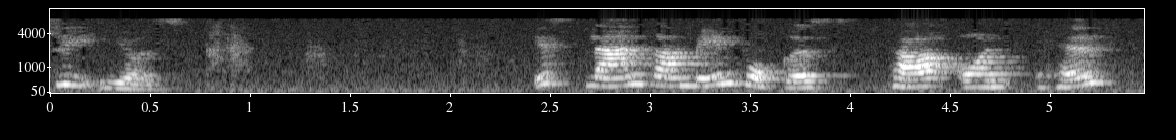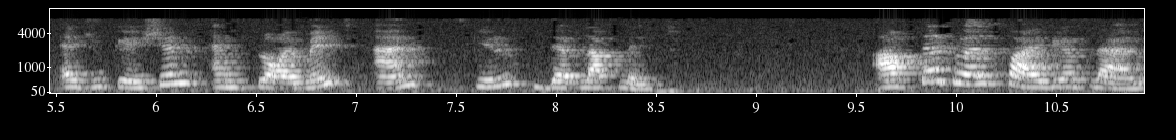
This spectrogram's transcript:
3 years. इस प्लान का मेन फोकस था on health education employment and skill development after 12 five year plan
